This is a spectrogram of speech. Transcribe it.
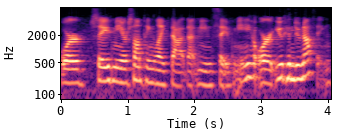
or save me, or something like that. That means save me, or you can do nothing.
